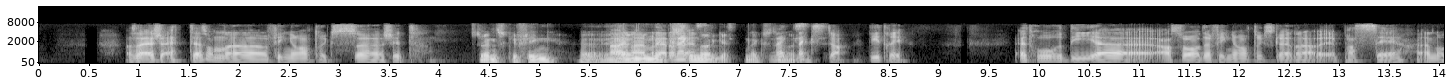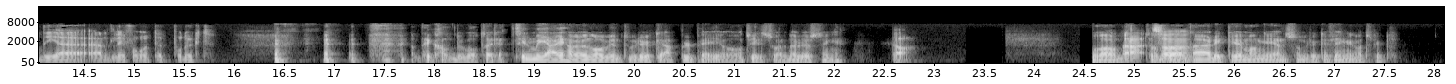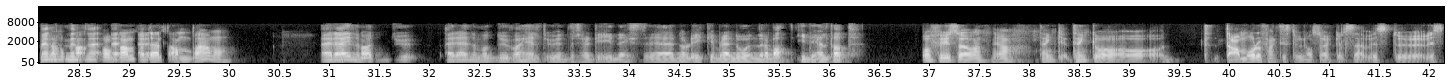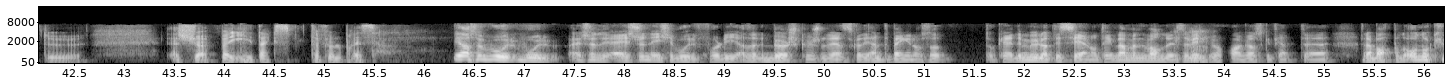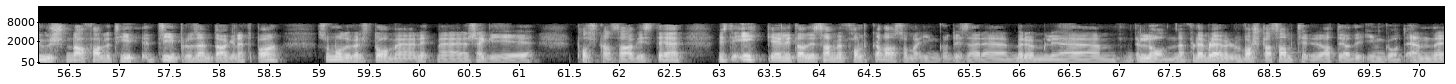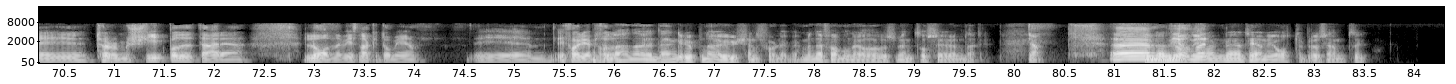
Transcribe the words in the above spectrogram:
Altså, er ikke ett til sånn uh, fingeravtrykksskitt? Uh, Svenske Fing. Uh, nei, nei, men Next, Next i Norge. Next, Next, Next, ja. De tre. Jeg tror de uh, Altså, det fingeravtrykksgreiene der er passé når de endelig får ut et produkt. det kan du godt ha rett til. Men jeg har jo nå begynt å bruke Apple Pay og tilsvarende løsninger. Ja. Og da, ja, så, da, da, er det ikke mange igjen som bruker fingeravtrykk. Men, men Hovland fortalte andre her nå. Jeg regner, med at du, jeg regner med at du var helt uinteressert i Idex eh, når det ikke ble noen rabatt i det hele tatt? Å fy søren, ja. Tenk, tenk å, å, Da må du faktisk til undersøkelse hvis du, hvis du kjøper Idex til full pris. Ja, altså hvor, hvor jeg, skjønner, jeg, skjønner, ikke hvorfor de altså Børskursen det, så skal de hente penger, og så ok, Det er mulig at de ser noe, da, men vanligvis vil du ha en ganske fett eh, rabatt på det. Og når kursen da faller 10, 10 dagen etterpå, så må du vel stå med litt med skjegget i postkassa. Hvis det, hvis det, ikke er litt av de samme folka da, som har inngått disse her eh, berømmelige eh, lånene. For det ble vel varsla samtidig at de hadde inngått en eh, term sheet på dette her lånet vi snakket om i, i, i forrige episode. Ja, den, den, gruppen er ukjent foreløpig, men det får man jo vente og se hvem det er. Ja. Men den långiveren har... tjener jo 8%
